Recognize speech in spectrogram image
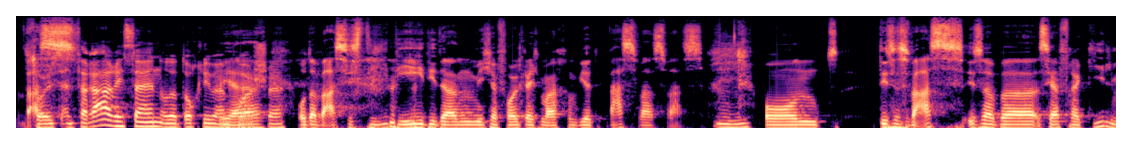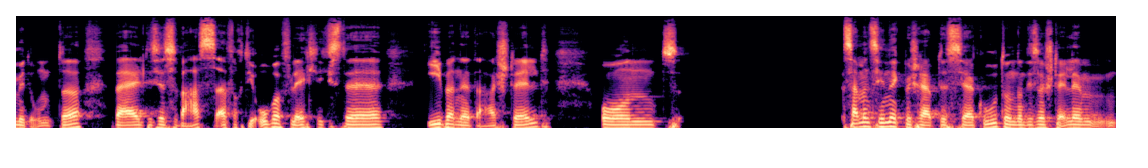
was, Soll es ein Ferrari sein oder doch lieber ein ja, Porsche? Oder was ist die Idee, die dann mich erfolgreich machen wird? Was, was, was? Mhm. Und dieses Was ist aber sehr fragil mitunter, weil dieses Was einfach die oberflächlichste Ebene darstellt. Und Simon Sinek beschreibt es sehr gut und an dieser Stelle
